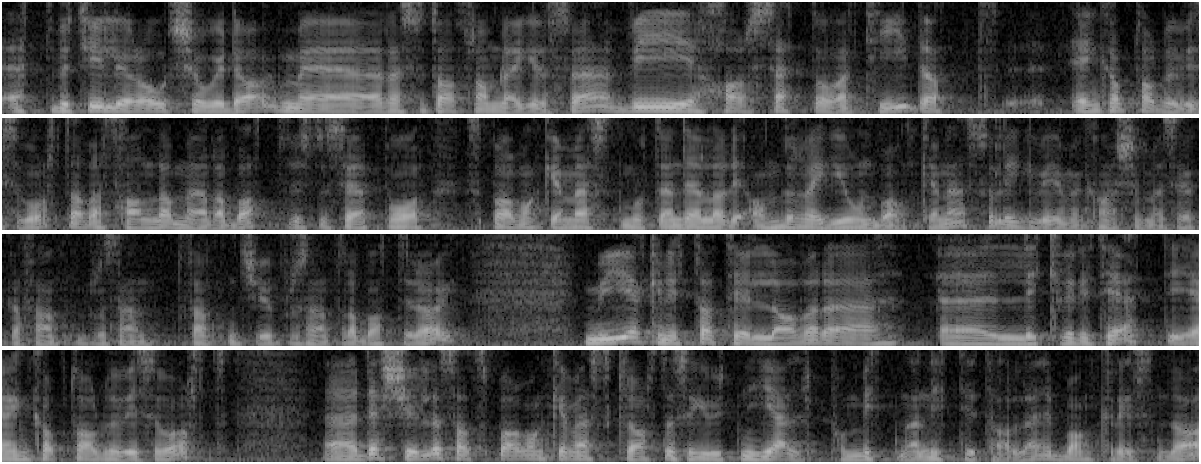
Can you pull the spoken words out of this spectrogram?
et betydelig roadshow i dag med resultatframleggelse. Vi har sett over tid at egenkapitalbeviset vårt har vært handla med rabatt. Hvis du ser på Sparebanken Vest mot en del av de andre regionbankene, så ligger vi med kanskje med ca. 15-20 rabatt i dag. Mye er knytta til lavere eh, likviditet i egenkapitalbeviset vårt. Eh, det skyldes at Sparebanken Vest klarte seg uten hjelp på midten av 90-tallet, i bankkrisen da.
